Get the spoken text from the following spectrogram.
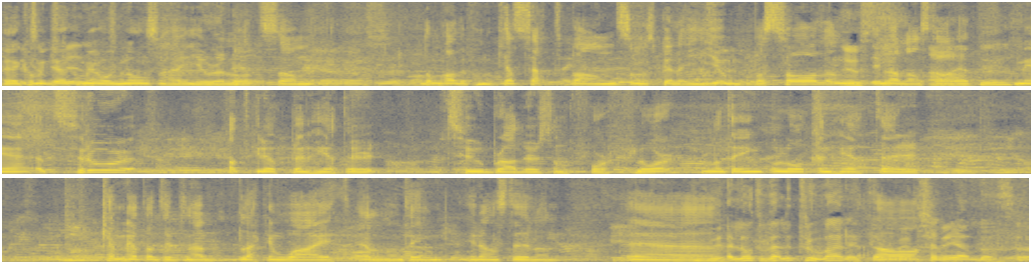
Jag kommer, liksom, jag kommer ihåg någon sån här eurolåt som de hade på något kassettband som de spelade i gympasalen Just i mellanstadiet. Med, jag tror att gruppen heter Two Brothers on Fourth Floor någonting. Och låten heter, kan heta typ sån här Black and White eller någonting i den stilen. Eh, Det låter väldigt trovärdigt. Ja. Jag känner igen det. Så.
